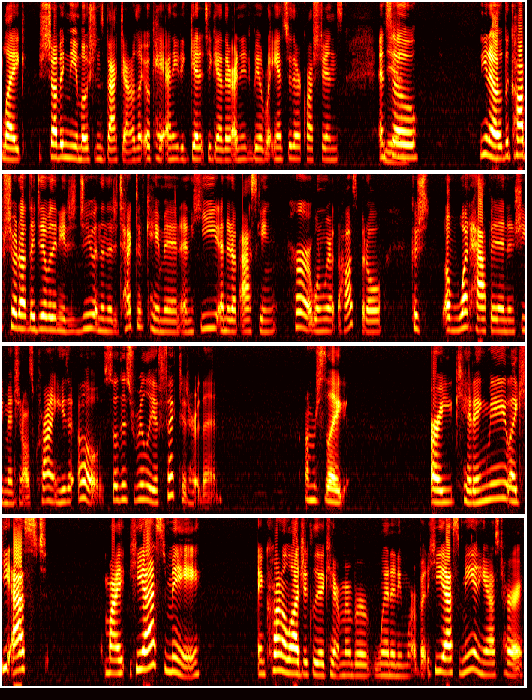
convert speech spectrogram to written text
like shoving the emotions back down. I was like, okay, I need to get it together. I need to be able to answer their questions. And yeah. so, you know, the cops showed up, they did what they needed to do, and then the detective came in and he ended up asking her when we were at the hospital because of what happened. And she mentioned I was crying. He said, oh, so this really affected her then. I'm just like, are you kidding me? Like, he asked my, he asked me and chronologically I can't remember when anymore, but he asked me and he asked her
